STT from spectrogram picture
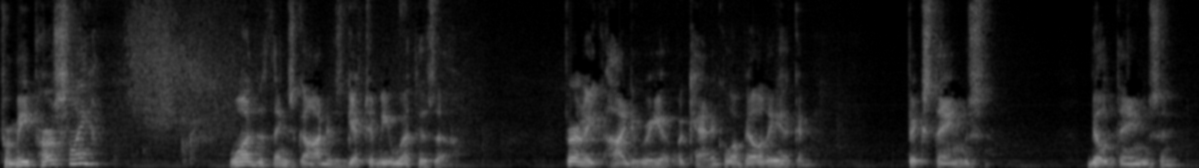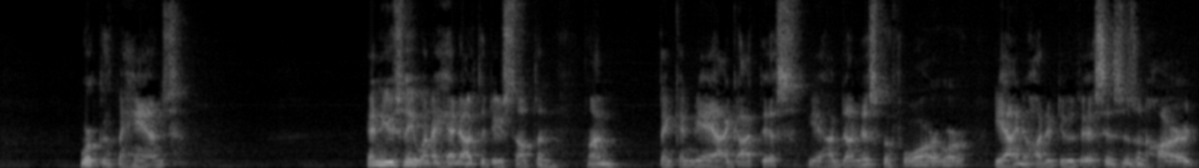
For me personally, one of the things God has gifted me with is a fairly high degree of mechanical ability. I can fix things, build things, and work with my hands. And usually when I head out to do something, I'm thinking, yeah, I got this. Yeah, I've done this before. Or, yeah, I know how to do this. This isn't hard.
